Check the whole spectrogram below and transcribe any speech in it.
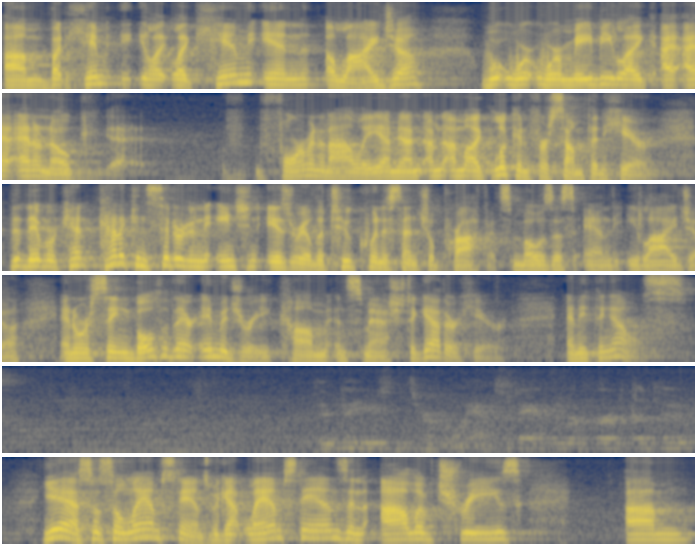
Um, but him, like, like him in Elijah, were, were maybe like, I, I, I don't know, Foreman and Ali. I mean, I'm, I'm, I'm, like looking for something here. They were kind of considered in ancient Israel the two quintessential prophets, Moses and Elijah, and we're seeing both of their imagery come and smash together here. Anything else? Didn't they use the term lampstand to refer to the two? Yeah, so, so lampstands. We got lampstands and olive trees. Um,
